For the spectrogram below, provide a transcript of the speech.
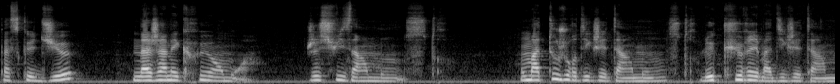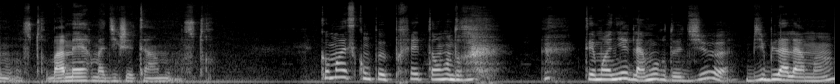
parce que Dieu n'a jamais cru en moi. Je suis un monstre. On m'a toujours dit que j'étais un monstre. Le curé m'a dit que j'étais un monstre. Ma mère m'a dit que j'étais un monstre. Comment est-ce qu'on peut prétendre témoigner de l'amour de Dieu, Bible à la main,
